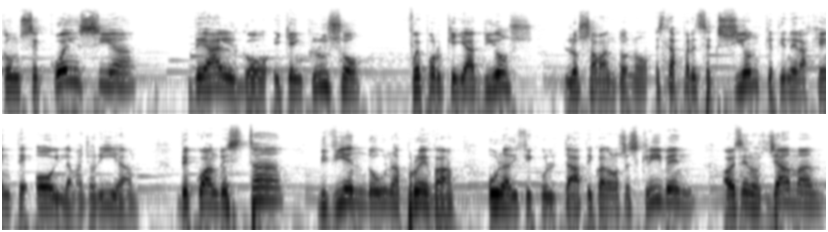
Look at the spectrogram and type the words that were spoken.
consecuencia de algo y que incluso fue porque ya Dios los abandonó. Es la percepción que tiene la gente hoy, la mayoría, de cuando está viviendo una prueba, una dificultad. Y cuando nos escriben, a veces nos llaman,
